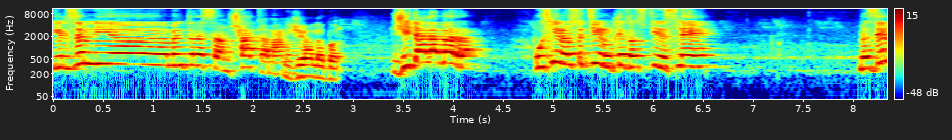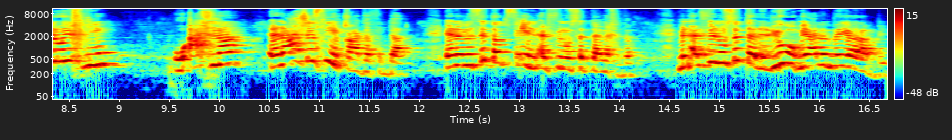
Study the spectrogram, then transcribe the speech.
يلزمني آه، ما نترسمش هكا معناها. تجي على برا. جيت على برا. و62 و 63 سنة. مازالوا يخدموا. وأحنا أنا 10 سنين قاعدة في الدار. أنا من 96 ل 2006 نخدم. من 2006 لليوم يعلم بيا ربي.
